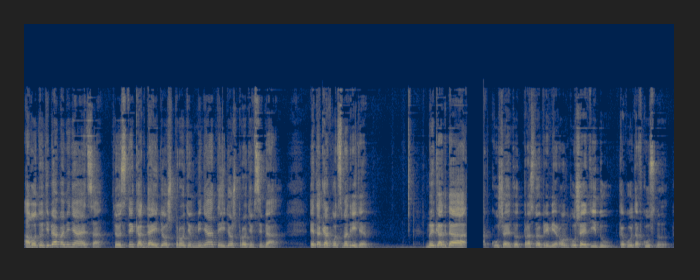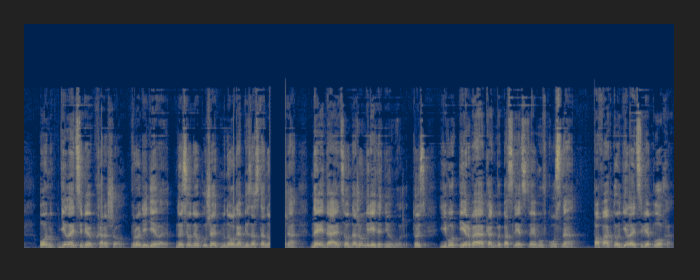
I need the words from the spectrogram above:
А вот у тебя поменяется. То есть ты, когда идешь против меня, ты идешь против себя. Это как, вот смотрите, мы когда кушает, вот простой пример, он кушает еду какую-то вкусную, он делает себе хорошо, вроде делает, но если он ее кушает много, безостановочно, наедается, он даже умереть от нее может. То есть его первое как бы последствие, ему вкусно, по факту он делает себе плохо.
